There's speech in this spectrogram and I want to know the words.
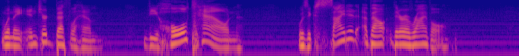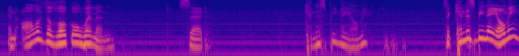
When they entered Bethlehem, the whole town was excited about their arrival. And all of the local women said, Can this be Naomi? Said, Can this be Naomi?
